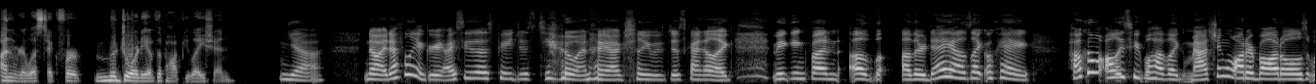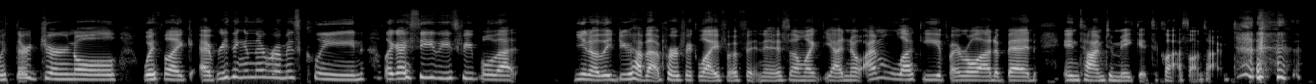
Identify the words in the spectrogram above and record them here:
unrealistic for majority of the population yeah. No, I definitely agree. I see those pages too, and I actually was just kind of like making fun of other day. I was like, okay, how come all these people have like matching water bottles with their journal, with like everything in their room is clean? Like I see these people that you know, they do have that perfect life of fitness. I'm like, yeah, no, I'm lucky if I roll out of bed in time to make it to class on time.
